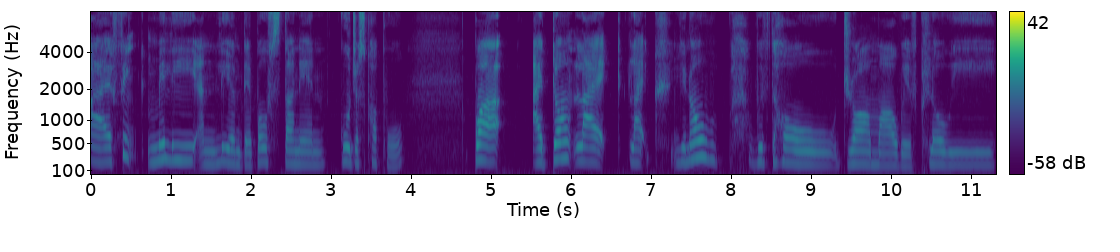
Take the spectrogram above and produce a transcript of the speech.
I think Millie and Liam they're both stunning, gorgeous couple, but I don't like like you know with the whole drama with Chloe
